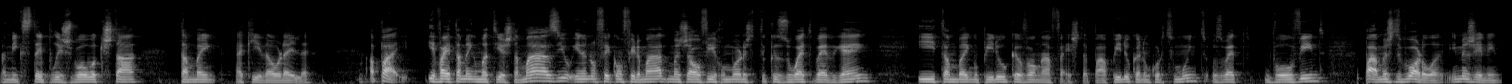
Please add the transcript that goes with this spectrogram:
a Mixtape Lisboa, que está também aqui da orelha. Opa, e vai também o Matias Damasio, ainda não foi confirmado, mas já ouvi rumores de que o Wet Bad Gang e também o Peruca vão à festa. Pá, o Peruca não curto muito, o Wet vou ouvindo. Pá, mas de Borla, imaginem,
